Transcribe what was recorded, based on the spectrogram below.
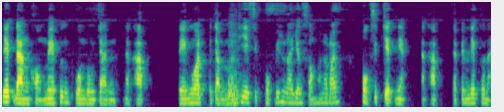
เลขดังของแม่พึ่งพวงดวงจันทร์นะครับ ในงวดประจำวันที่ 16 มิถุนายน 2567 เนี่ยนะครับ จะเป็นเลขตัวไหน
